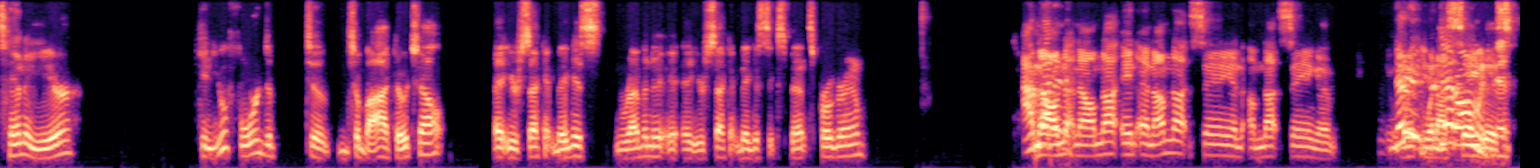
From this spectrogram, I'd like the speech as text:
10 a year. Can you afford to, to, to buy a coach out at your second biggest revenue, at your second biggest expense program? I'm no, not, I'm not, no, I'm not, and, and I'm not saying, I'm not saying a, no, when, when I say this, this.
